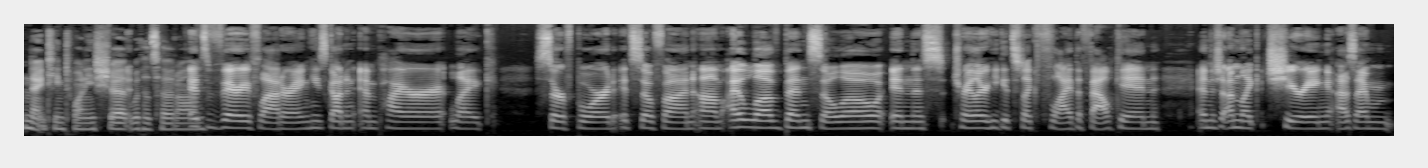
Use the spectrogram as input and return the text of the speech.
like 1920s shit with his hood on. It's very flattering. He's got an Empire like surfboard. It's so fun. Um, I love Ben Solo in this trailer. He gets to like fly the Falcon, and the sh- I'm like cheering as I'm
